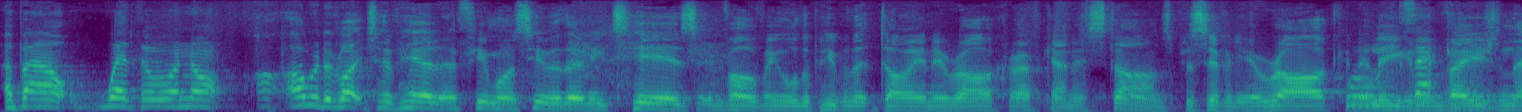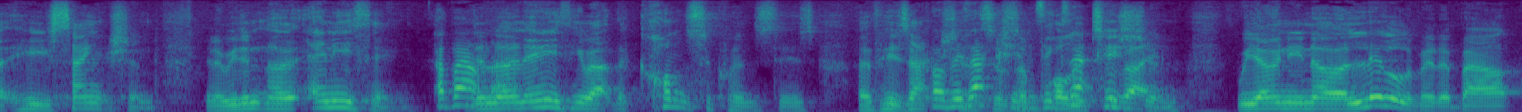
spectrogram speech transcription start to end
about whether or not. I- I would have liked to have heard a few more, see were there any tears involving all the people that die in Iraq or Afghanistan, specifically Iraq and Well, illegal exactly. invasion that he sanctioned. You know, we didn't know anything. About we didn't that. know anything about the consequences of his actions, as actions, a exactly politician. right. We only know a little bit about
